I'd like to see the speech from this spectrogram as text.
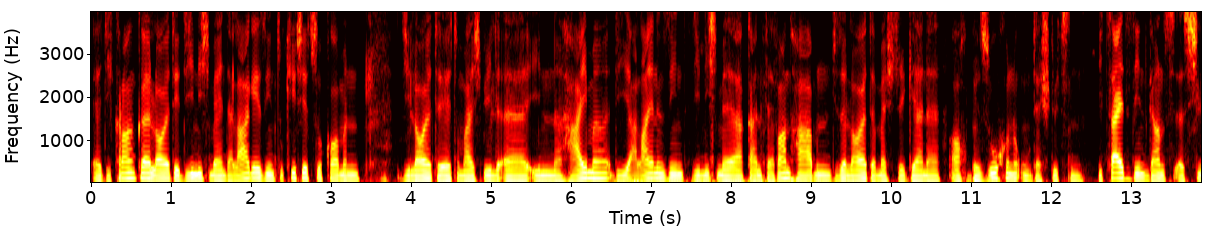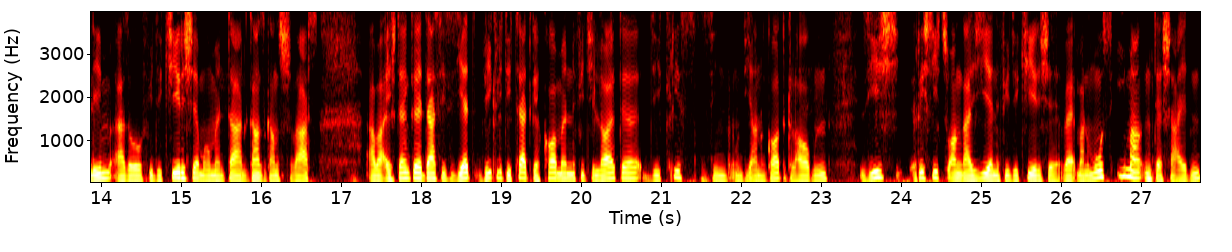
die kranken Leute, die nicht mehr in der Lage sind, zur Kirche zu kommen, die Leute zum Beispiel äh, in Heimen, die alleine sind, die nicht mehr keinen Verwandt haben, diese Leute möchte ich gerne auch besuchen und unterstützen. Die Zeiten sind ganz äh, schlimm, also für die Kirche momentan ganz, ganz schwarz. Aber ich denke, das ist jetzt wirklich die Zeit gekommen für die Leute, die Christ sind und die an Gott glauben, sich richtig zu engagieren für die Kirche. Weil man muss immer unterscheiden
